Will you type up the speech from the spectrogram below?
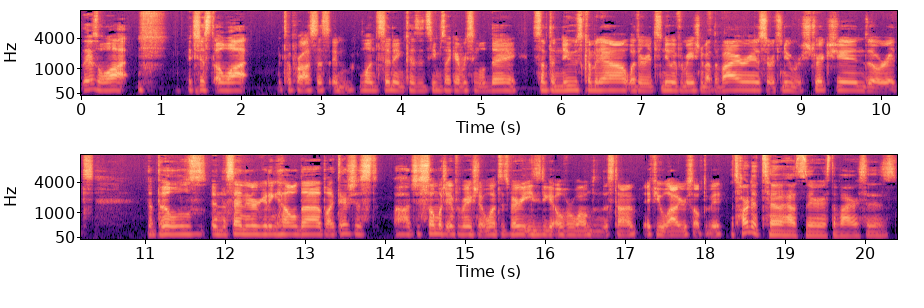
There's a lot. It's just a lot to process in one sitting because it seems like every single day something new's coming out, whether it's new information about the virus or it's new restrictions or it's the bills in the Senate are getting held up. Like there's just oh, just so much information at once. It's very easy to get overwhelmed in this time if you allow yourself to be. It's hard to tell how serious the virus is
